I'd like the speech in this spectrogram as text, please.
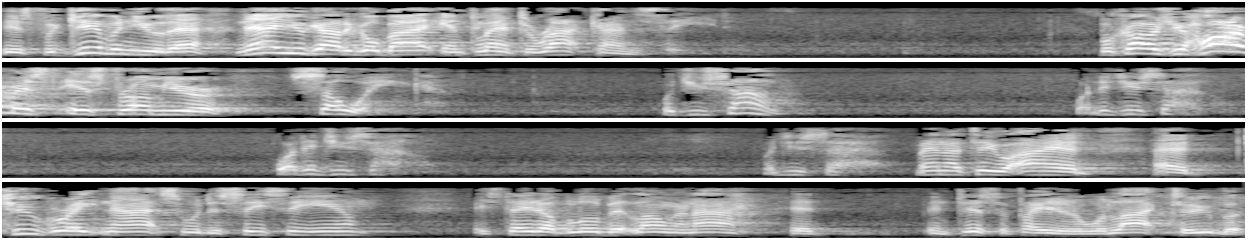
is forgiving you that. Now you gotta go back and plant the right kind of seed. Because your harvest is from your sowing. What you sow? What did you sow? What did you sow? What did you sow? Man, I tell you I had, I had two great nights with the CCM. They stayed up a little bit longer than I had anticipated or would like to, but,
